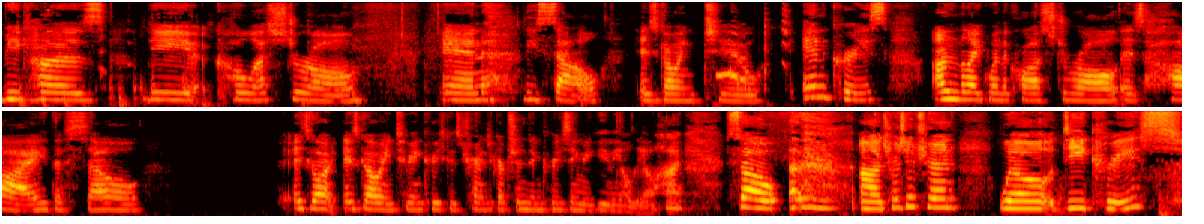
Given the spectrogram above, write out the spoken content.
Because the cholesterol in the cell is going to increase unlike when the cholesterol is high, the cell is going is going to increase because transcription is increasing, making the LDL high. So uh, transcription will decrease.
